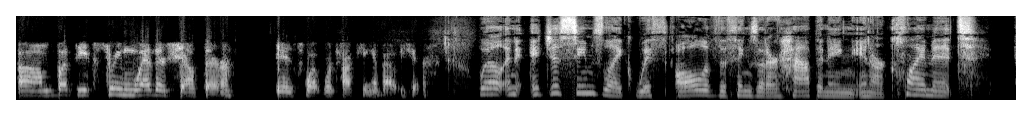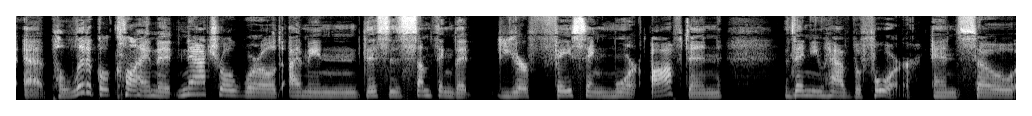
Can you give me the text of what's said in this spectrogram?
Um, but the extreme weather shelter is what we're talking about here. Well, and it just seems like with all of the things that are happening in our climate, uh, political climate, natural world, I mean, this is something that you're facing more often than you have before. And so,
